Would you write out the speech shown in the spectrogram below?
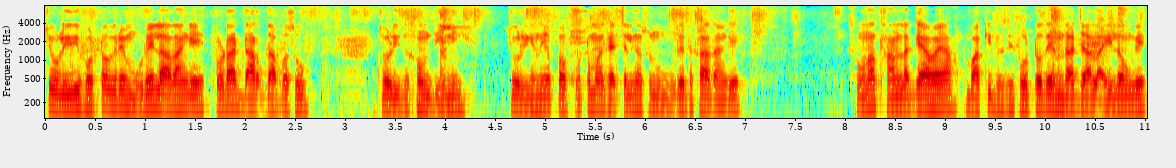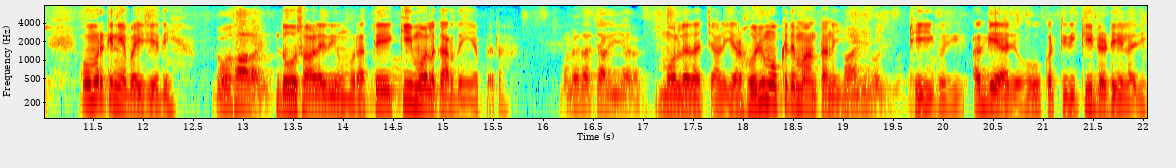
ਝੋਲੀ ਦੀ ਫੋਟੋ ਵੀਰੇ ਮੂਰੇ ਲਾ ਦਾਂਗੇ। ਥੋੜਾ ਡਰਦਾ ਪਸ਼ੂ। ਝੋਲੀ ਦਿਖਾਉਂਦੀ ਨਹੀਂ। ਝੋਲੀਆਂ ਦੀ ਆਪਾਂ ਫੋਟੋਆਂ ਖਿੱਚ ਲਈਆਂ, ਤੁਹਾਨੂੰ ਮੂਰੇ ਦਿਖਾ ਦਾਂਗੇ। ਸੋਹਣਾ ਥਣ ਲੱਗਿਆ ਹੋਇਆ। ਬਾਕੀ ਤੁਸੀਂ ਫੋਟੋ ਦੇ ਅੰਦਾਜ਼ਾ ਲਾਈ ਹੀ ਲਓਗੇ। ਉਮਰ ਕਿੰਨੀ ਹੈ ਬਾਈ ਜੀ ਇਹਦੀ? 2 ਸਾਲ ਹੈ ਜੀ 2 ਸਾਲ ਇਹਦੀ ਉਮਰ ਆ ਤੇ ਕੀ ਮੁੱਲ ਕਰਦੇ ਜੀ ਆਪਾਂ ਇਹਦਾ? ਮੁੱਲੇ ਤਾਂ 40000 ਮੁੱਲ ਦਾ 40 ਯਾਰ ਹੋ ਜੂ ਮੌਕੇ ਤੇ ਮਾਨਤਾ ਨਹੀਂ ਜੀ? ਹਾਂ ਜੀ ਹੋ ਜੀ। ਠੀਕ ਹੋ ਜੀ। ਅੱਗੇ ਆ ਜਾਓ ਉਹ ਕੱਟੀ ਦੀ ਕੀ ਡਿਟੇਲ ਆ ਜੀ?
